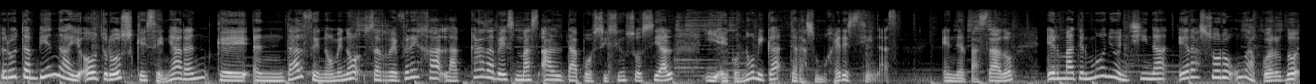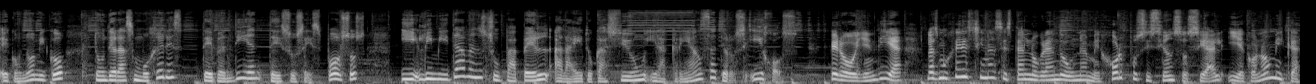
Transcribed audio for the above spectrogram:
Pero también hay otros que señalan que en tal fenómeno se refleja la cada vez más alta posición social y económica de las mujeres chinas. En el pasado, el matrimonio en China era solo un acuerdo económico donde las mujeres dependían de sus esposos y limitaban su papel a la educación y la crianza de los hijos. Pero hoy en día, las mujeres chinas están logrando una mejor posición social y económica.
